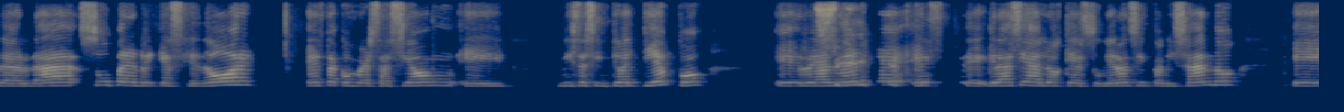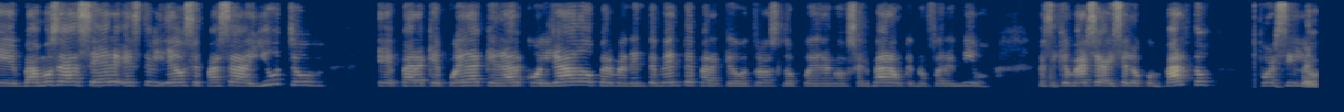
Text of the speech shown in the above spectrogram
de verdad súper enriquecedor esta conversación. Eh, ni se sintió el tiempo. Eh, realmente es gracias a los que estuvieron sintonizando. vamos a hacer este video, se pasa a YouTube eh, para que pueda quedar colgado permanentemente para que otros lo puedan observar, aunque no fuera en vivo. Así que, Marcia, ahí se lo comparto por si lo,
